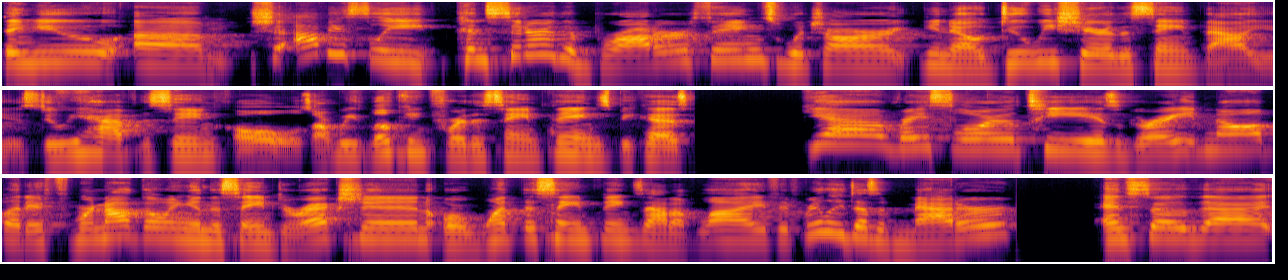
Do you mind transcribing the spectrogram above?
then you um, should obviously consider the broader things, which are, you know, do we share the same values? Do we have the same goals? Are we looking for the same things? Because yeah, race loyalty is great and all, but if we're not going in the same direction or want the same things out of life, it really doesn't matter and so that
